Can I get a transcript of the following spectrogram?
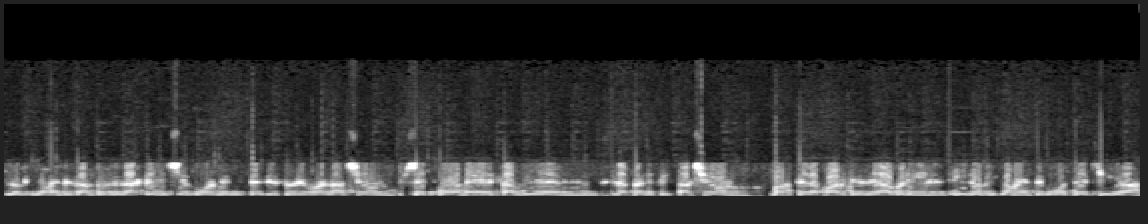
lógicamente tanto en la agencia como en el Ministerio de Turismo de la Nación, se pone también la planificación, va a ser a partir de abril y lógicamente, como te decía,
